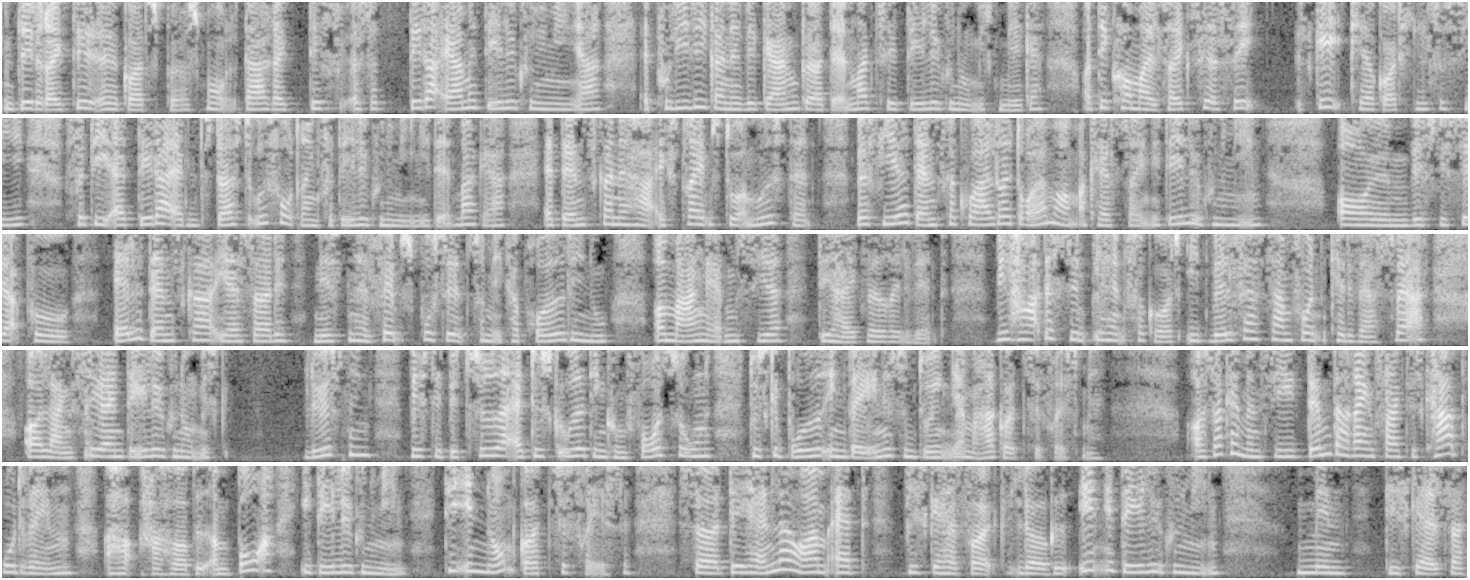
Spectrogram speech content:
Jamen, det er et rigtig øh, godt spørgsmål. Der er rigt, det, altså, det, der er med deleøkonomien, er, at politikerne vil gerne gøre Danmark til et deleøkonomisk mega, og det kommer altså ikke til at se ske, kan jeg godt hilse at sige, fordi at det, der er den største udfordring for deleøkonomien i Danmark, er, at danskerne har ekstremt stor modstand. Hver fire dansker kunne aldrig drømme om at kaste sig ind i deleøkonomien. Og øhm, hvis vi ser på alle danskere, ja, så er det næsten 90 procent, som ikke har prøvet det endnu, og mange af dem siger, at det har ikke været relevant. Vi har det simpelthen for godt. I et velfærdssamfund kan det være svært at lancere en deleøkonomisk løsning, hvis det betyder, at du skal ud af din komfortzone, du skal bryde en vane, som du egentlig er meget godt tilfreds med. Og så kan man sige, at dem, der rent faktisk har brudt vanen og har hoppet ombord i deleøkonomien, de er enormt godt tilfredse. Så det handler jo om, at vi skal have folk lukket ind i deleøkonomien, men de skal altså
